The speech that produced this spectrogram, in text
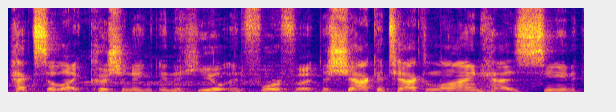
Hexalite cushioning in the heel and forefoot. The Shaq Attaq line has seen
